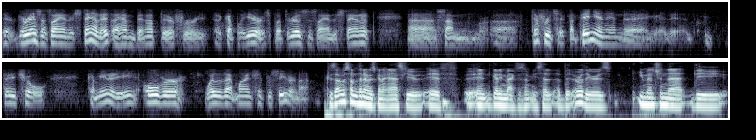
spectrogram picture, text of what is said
there, there is, as I understand it, I haven't been up there for a couple of years, but there is, as I understand it, uh, some uh, difference of opinion in the, the Dehcho community over whether that mine should proceed or not. Because that was something I was going to ask you. If, and getting back to something you said a bit earlier, is you mentioned that the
